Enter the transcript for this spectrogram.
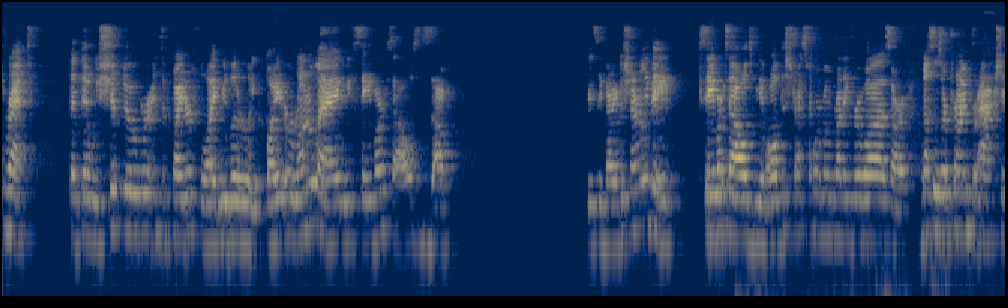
threat that then we shift over into fight or flight. We literally fight or run away. We save ourselves. This is obviously very generally based save ourselves. We have all this stress hormone running through us. Our muscles are primed for action.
